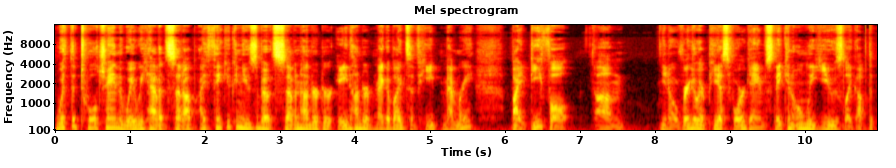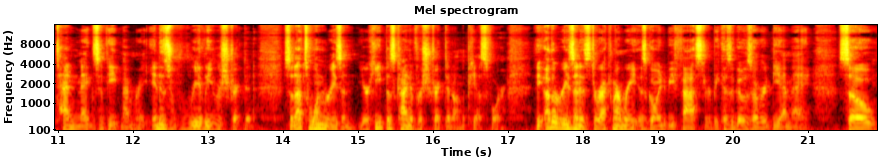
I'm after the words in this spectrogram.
with the toolchain, the way we have it set up, I think you can use about 700 or 800 megabytes of heap memory. By default, um, you know, regular PS4 games, they can only use like up to 10 megs of heap memory. It is really restricted. So that's one reason. Your heap is kind of restricted on the PS4. The other reason is direct memory is going to be faster because it goes over DMA. So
